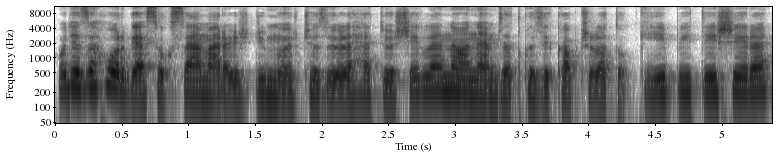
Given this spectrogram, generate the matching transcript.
hogy ez a horgászok számára is gyümölcsöző lehetőség lenne a nemzetközi kapcsolatok kiépítésére,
